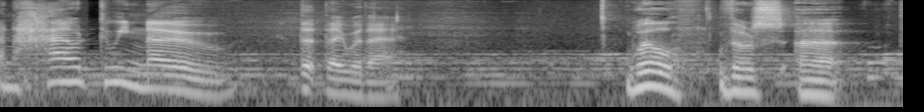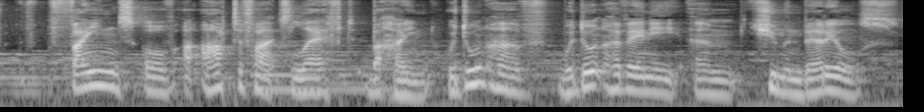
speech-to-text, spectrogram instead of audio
And how do we know that they were there? Well, there's uh, finds of artifacts left behind. We don't have we don't have any um, human burials,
